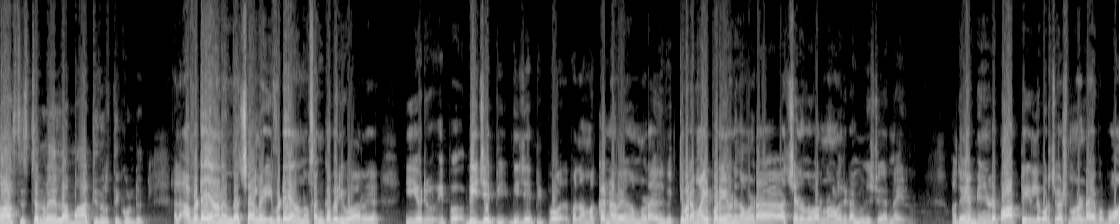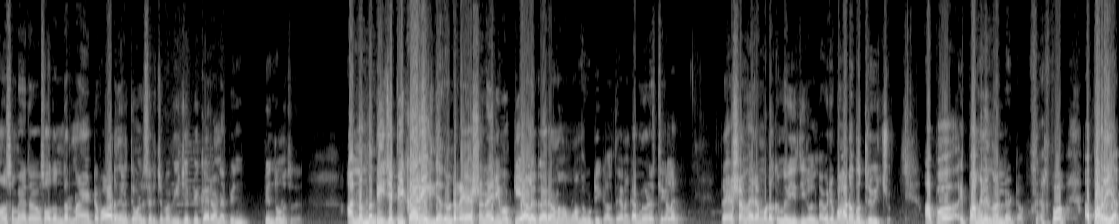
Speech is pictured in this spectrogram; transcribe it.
കാസ്റ്റ് സിസ്റ്റങ്ങളെല്ലാം മാറ്റി നിർത്തിക്കൊണ്ട്. അല്ല അവിടെയാണ് എന്താ വെച്ചാൽ ഇവിടെയാണ് സംഘപരിവാർ ഈ ഒരു ഇപ്പോൾ B J P. B J P ഇപ്പോൾ ഇപ്പോൾ നമുക്ക് തന്നെ അറിയാം നമ്മുടെ വ്യക്തിപരമായി പറയുകയാണെങ്കിൽ നമ്മുടെ അച്ഛൻ എന്ന് പറഞ്ഞ ആളൊരു കമ്മ്യൂണിസ്റ്റുകാരനായിരുന്നു അദ്ദേഹം പിന്നീട് പാർട്ടിയിൽ കുറച്ച് വിഷമങ്ങളുണ്ടായപ്പോൾ പോകുന്ന സമയത്ത് സ്വതന്ത്രനായിട്ട് വാർഡ് തലത്തിൽ മത്സരിച്ചപ്പോൾ ബി ജെ പിക്കാരാണ് പിൻ പിന്തുണച്ചത്. അന്നൊന്നും ബി ജെ പിക്കാരേ ഇല്ല. അതുകൊണ്ട് റേഷനരി മുട്ടിയ ആൾക്കാരാണ് നമ്മളന്ന് കുട്ടിക്കാലത്ത് കാരണം കമ്മ്യൂണിസ്റ്റുകൾ റേഷൻ വരെ മുടക്കുന്ന രീതികളുണ്ട്. ഒരുപാട് ഉപദ്രവിച്ചു. അപ്പോൾ ഇപ്പം അങ്ങനെയൊന്നും അല്ല കേട്ടോ. അപ്പോൾ പറയാം.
